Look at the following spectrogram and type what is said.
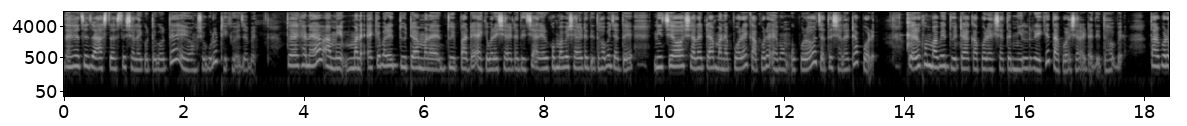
দেখা যাচ্ছে যে আস্তে আস্তে সেলাই করতে করতে এই অংশগুলো ঠিক হয়ে যাবে। তো এখানে আমি মানে একেবারে দুইটা মানে দুই পার্টে একেবারে সেলাইটা দিচ্ছি। আর এরকমভাবে সেলাইটা দিতে হবে যাতে নিচেও সেলাইটা মানে পরে কাপড়ে এবং উপরেও যাতে সেলাইটা পড়ে তো এরকমভাবে দুইটা কাপড় একসাথে মিল রেখে তারপরে সেলাইটা দিতে হবে। তারপরে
